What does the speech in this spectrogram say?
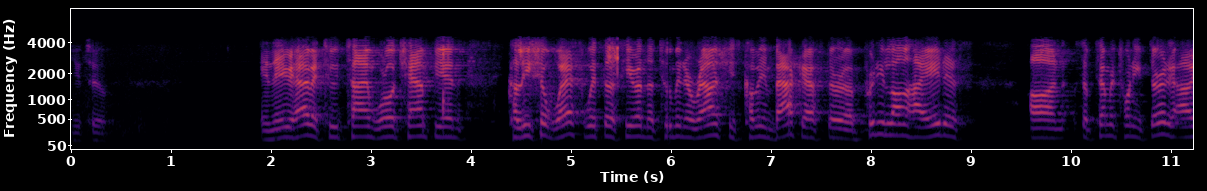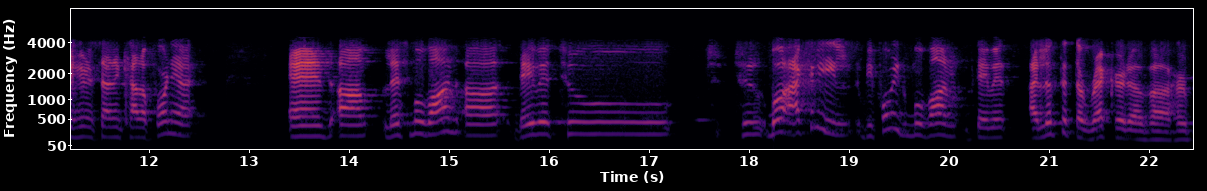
You too. And there you have it, two-time world champion Kaliesha West with us here on the two-minute round. She's coming back after a pretty long hiatus on September 23rd out here in Southern California. And um, let's move on, uh, David, to, to well, actually, before we move on, David, I looked at the record of uh, her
